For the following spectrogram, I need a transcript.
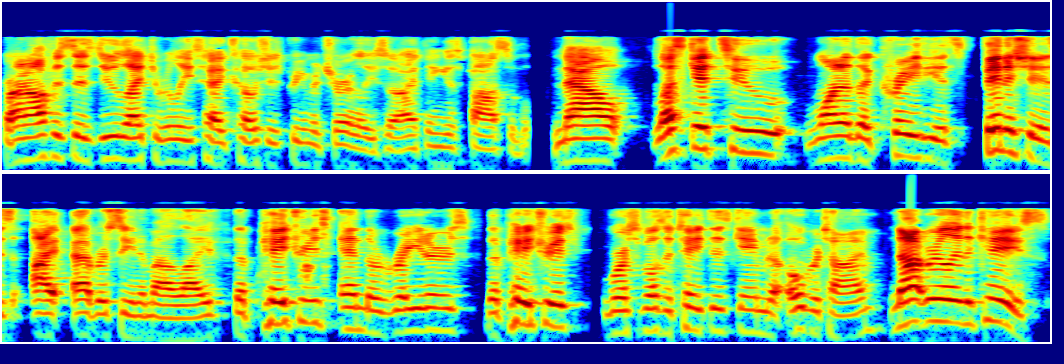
Front offices do like to release head coaches prematurely, so I think it's possible. Now, let's get to one of the craziest finishes I ever seen in my life. The Patriots and the Raiders. The Patriots were supposed to take this game to overtime. Not really the case.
